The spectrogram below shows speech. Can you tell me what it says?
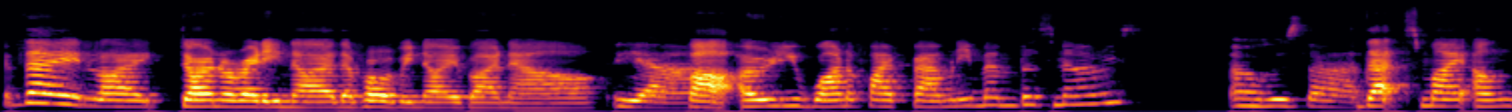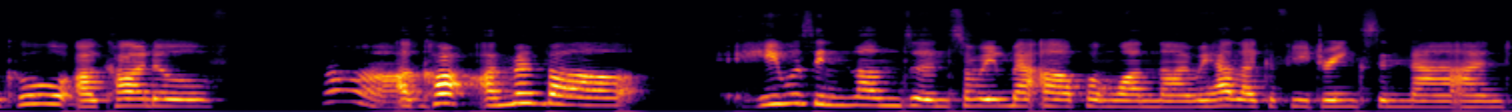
if they like don't already know, they probably know by now. Yeah. But only one of my family members knows. oh, who's that? That's my uncle. I kind of I can't. I remember he was in London, so we met up on one night. We had like a few drinks and that, and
